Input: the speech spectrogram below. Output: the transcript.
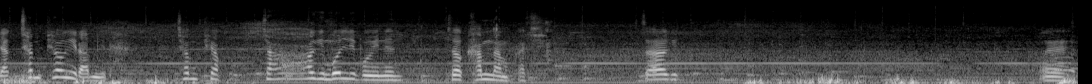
약 천평이랍니다. 천평. 저기 멀리 보이는 저 감나무까지. 저기. 예.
